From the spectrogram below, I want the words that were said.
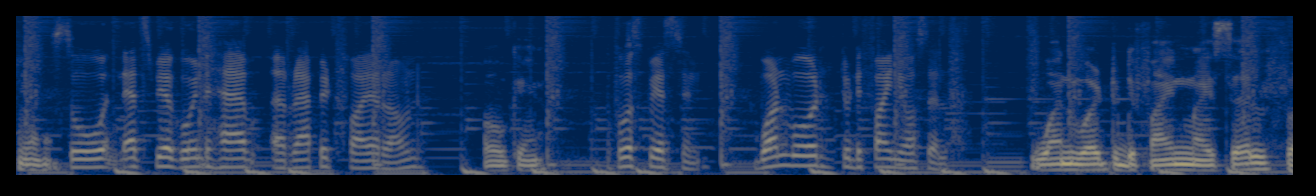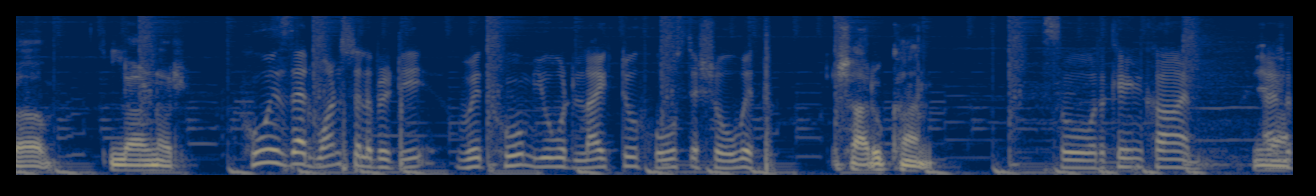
Yeah. So, next we are going to have a rapid fire round. Okay. First question One word to define yourself. One word to define myself: uh, learner. Who is that one celebrity with whom you would like to host a show with? Shah Rukh Khan. So, the King Khan Yeah, and the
